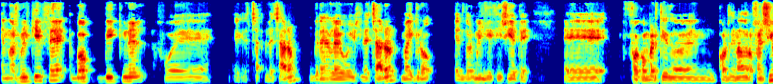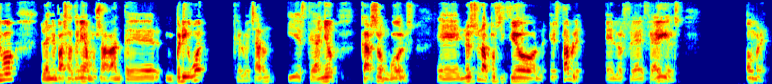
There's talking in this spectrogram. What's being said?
En 2015 Bob Bicknell fue le echaron, Greg Lewis le echaron, Mike Rowe en 2017 eh, fue convertido en coordinador ofensivo, el año pasado teníamos a Gunter Brewer, que lo echaron, y este año Carson Walls. Eh, no es una posición estable en los Philadelphia Eagles. Hombre,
